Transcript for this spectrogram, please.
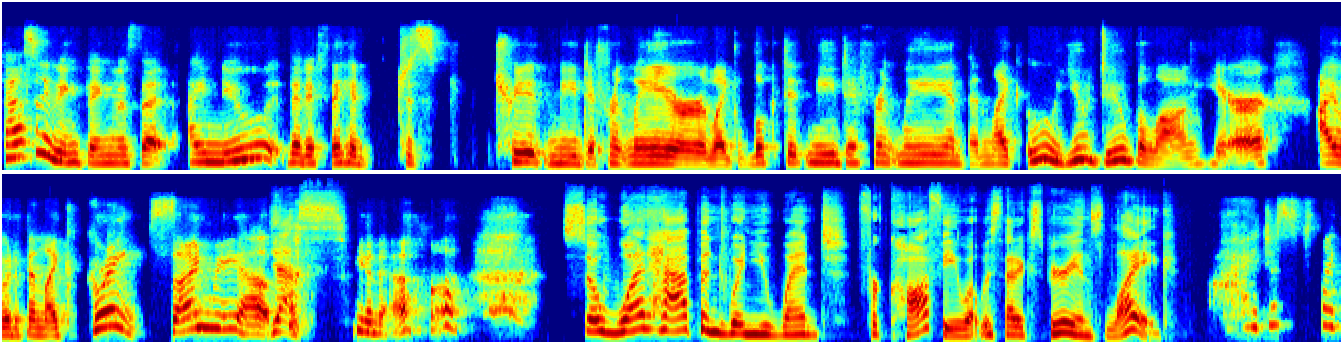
fascinating thing was that I knew that if they had just treated me differently or like looked at me differently and been like, ooh, you do belong here, I would have been like, great, sign me up. Yes. You know? So what happened when you went for coffee? What was that experience like? I just like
